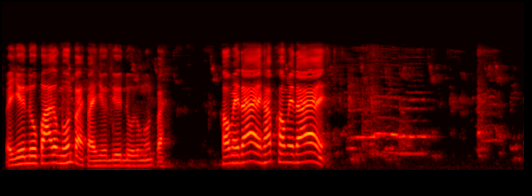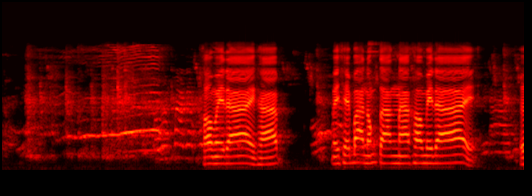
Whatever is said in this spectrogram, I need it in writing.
ไป ยืนดูปลาตรงนู้นไปไปยืนยืนดูตรงนู้นไป เข้าไม่ได้ครับ เข้าไม่ได้ เข้าไม่ได้ครับ ไม่ใช่บ้านน้องตังนะเข้าไม่ได้ เอ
